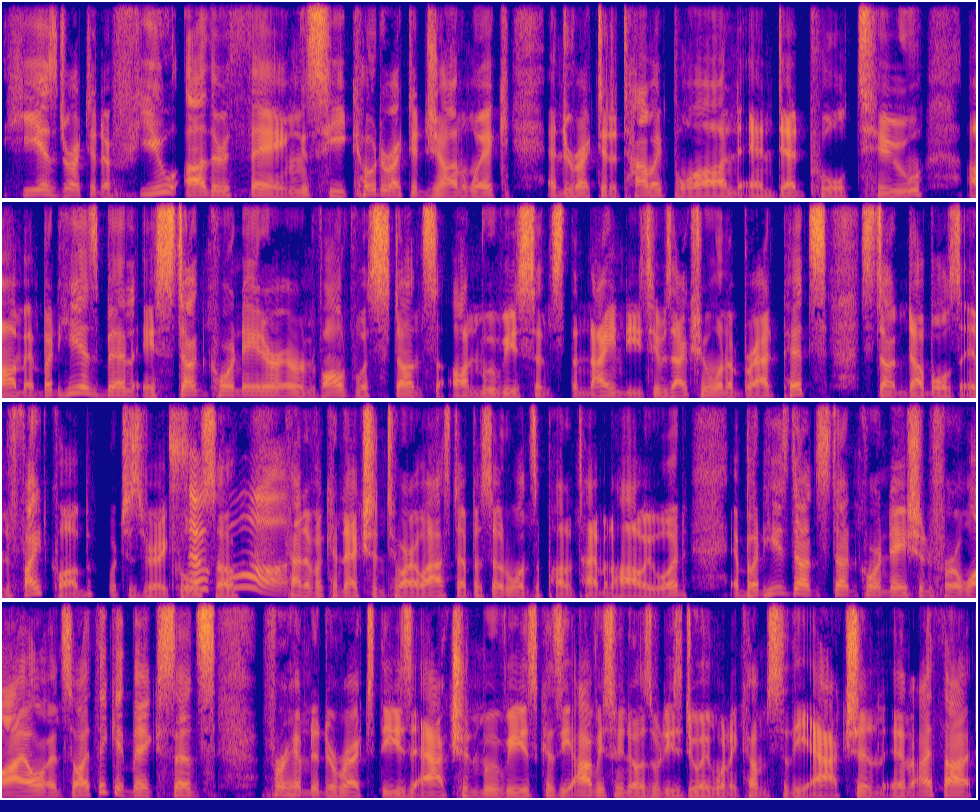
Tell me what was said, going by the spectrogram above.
he has directed a few other things. He co-directed John Wick and directed Atomic Blonde and Deadpool 2. Um, but he has been a stunt coordinator or involved with stunts on movies since the 90s. He was actually one of Brad Pitt's stunt doubles in Fight Club, which is very cool. So, so cool. kind of a connection to our last episode, Once Upon a Time in Hollywood. But he's done stunt coordination for a while, and so I think it makes sense for him to direct these action movies because he obviously knows what he's doing when it comes to the action. And I thought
